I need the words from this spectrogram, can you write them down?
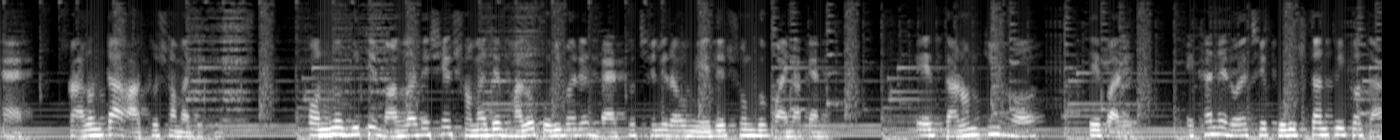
হ্যাঁ কারণটা আর্থসামাজিকই। অন্যদিকে বাংলাদেশের সমাজে ভালো পরিবারের ব্যর্থ ছেলেরাও মেয়েদের সঙ্গ পায় না কেন? এর কারণ কি হতে পারে? এখানে রয়েছে পুরুষতান্ত্রিকতা,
